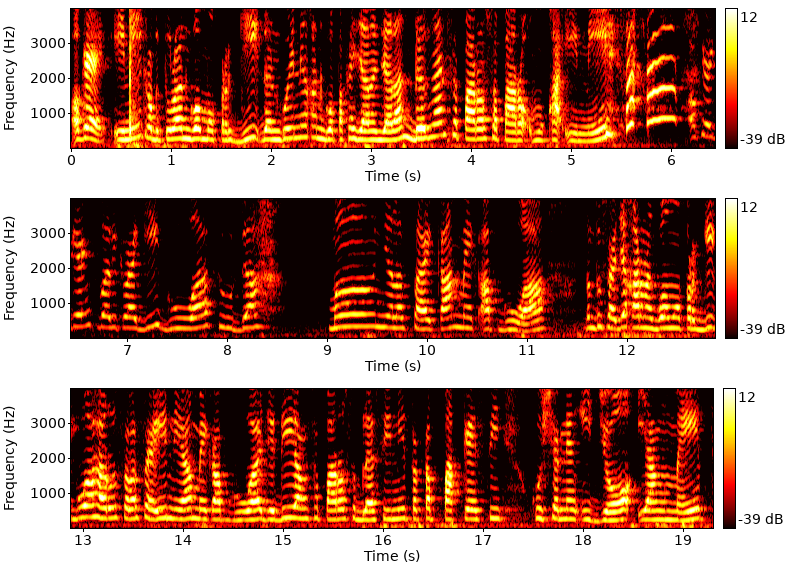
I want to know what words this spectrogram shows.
Oke, ini kebetulan gue mau pergi dan gue ini akan gue pakai jalan-jalan dengan separuh-separuh muka ini. Oke, gengs, balik lagi. Gue sudah menyelesaikan make up gue tentu saja karena gue mau pergi gue harus selesaiin ya makeup gue jadi yang separuh sebelah sini tetap pakai si cushion yang hijau yang matte.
